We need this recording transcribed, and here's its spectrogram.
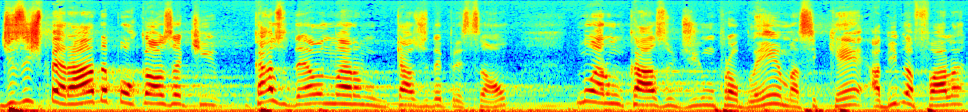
desesperada por causa que o caso dela não era um caso de depressão, não era um caso de um problema sequer. A Bíblia fala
